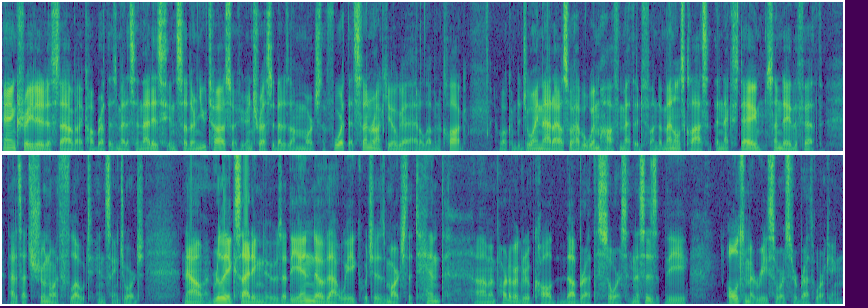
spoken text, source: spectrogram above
and created a style I call breath as medicine. That is in southern Utah. So if you're interested, that is on March the 4th at Sunrock Yoga at 11 o'clock. Welcome to join that. I also have a Wim Hof method fundamentals class the next day, Sunday the 5th. That is at True North Float in St. George. Now, really exciting news. At the end of that week, which is March the 10th, um, I'm part of a group called The Breath Source, and this is the ultimate resource for breath working.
